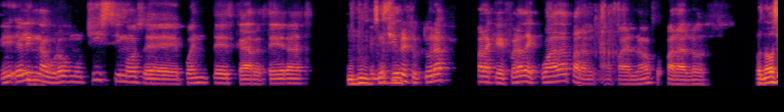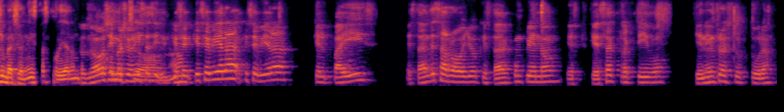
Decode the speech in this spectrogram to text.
Él inauguró muchísimos eh, puentes, carreteras, y sí, mucha sí. infraestructura para que fuera adecuada para, para, el nuevo- para los, Los nuevos inversionistas pudieran. los nuevos inversionistas y conexión, que, ¿no? se, que, se viera, que se viera que el país está en desarrollo, que está cumpliendo, que es, que es atractivo, tiene infraestructura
